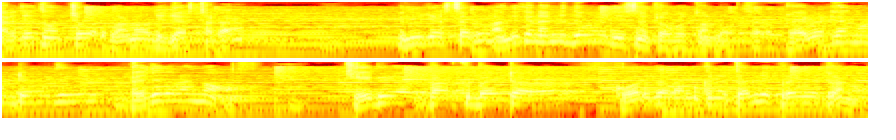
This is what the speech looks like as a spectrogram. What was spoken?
నరజతం వచ్చేవాడు ప్రాణవడ్డీ చేస్తాడా? ఎందుకు చేస్తాడు? అందుకని అన్ని దేవుడు తీసిన ప్రభుత్వంలో. ప్రైవేట్ రంగం అంటే ప్రజల రంగం. కేబీఆర్ పార్క్ బయట కూరగాయలు అమ్ముకునే తల్లి ప్రైవేట్ రంగం.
